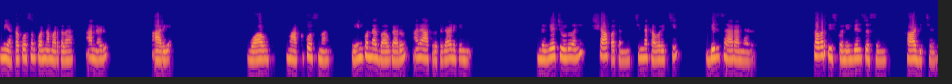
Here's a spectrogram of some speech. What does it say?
మీ అక్క కోసం కొన్నా మరదలా? అన్నాడు ఆర్య. వావ్ మా అక్క కోసమా? ఏం కొన్నారు బావగారు? అని ఆతృతగా అడిగింది. నువ్వే చూడు అని షాప్ అతను చిన్న కవర్ ఇచ్చి బిల్ సార్ అన్నాడు. కవర్ తీసుకొని బిల్ చూసి కార్డు ఇచ్చాడు.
